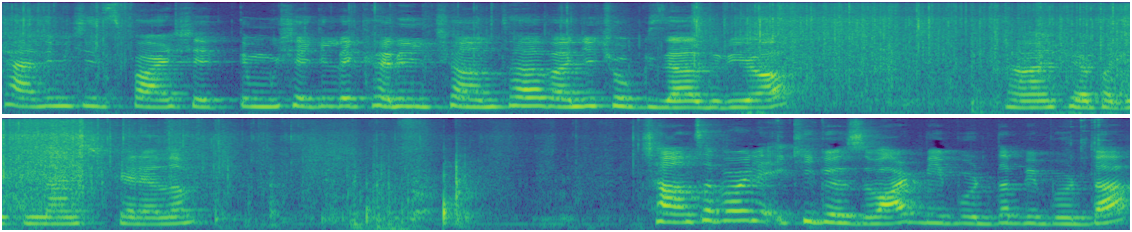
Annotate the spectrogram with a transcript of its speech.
kendim için sipariş ettim. Bu şekilde kareli çanta. Bence çok güzel duruyor. Hemen şöyle paketinden çıkaralım. Çanta böyle iki gözü var. Bir burada bir burada.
